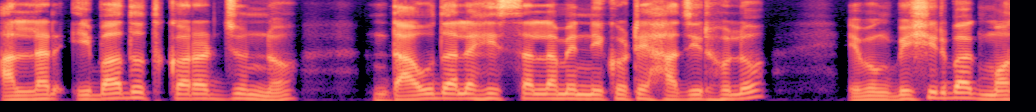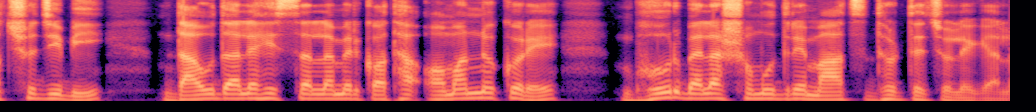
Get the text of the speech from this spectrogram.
আল্লাহর ইবাদত করার জন্য দাউদ আলাহিসাল্লামের নিকটে হাজির হল এবং বেশিরভাগ মৎস্যজীবী দাউদ আলাহিসাল্লামের কথা অমান্য করে ভোরবেলা সমুদ্রে মাছ ধরতে চলে গেল।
